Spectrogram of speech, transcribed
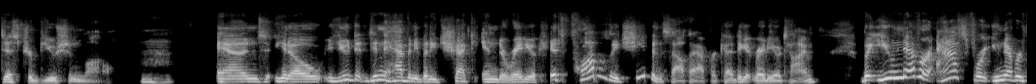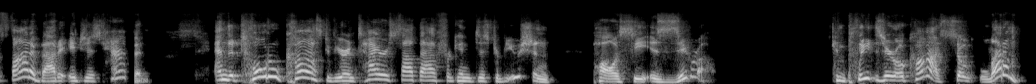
distribution model? Mm-hmm. And, you know, you d- didn't have anybody check into radio. It's probably cheap in South Africa to get radio time, but you never asked for it. You never thought about it. It just happened. And the total cost of your entire South African distribution policy is zero, complete zero cost. So let them,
